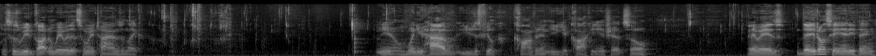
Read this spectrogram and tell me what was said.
It's because we had gotten away with it so many times, and like, you know, when you have, you just feel confident, you get cocky and shit. So, anyways, they don't say anything.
